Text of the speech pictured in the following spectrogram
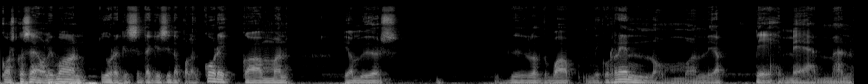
Koska se oli vaan, juurikin se teki sitä paljon kodikkaamman ja myös tapaa niin kuin rennomman ja pehmeämmän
